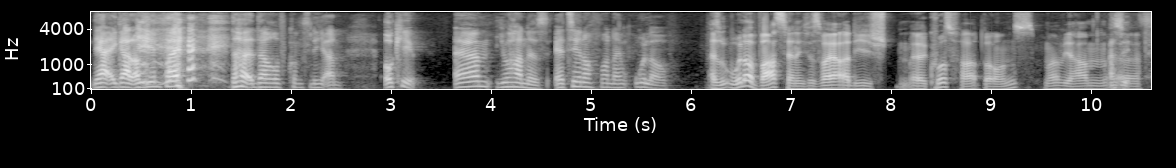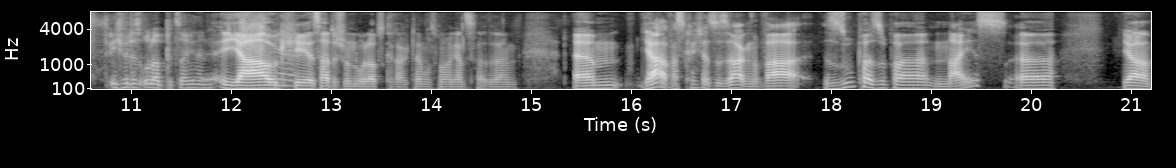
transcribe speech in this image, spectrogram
Ja, egal, auf jeden Fall, da, darauf kommt es nicht an. Okay, ähm, Johannes, erzähl noch von deinem Urlaub. Also Urlaub war es ja nicht. Das war ja die äh, Kursfahrt bei uns. Ne, wir haben. Also, äh, ich würde das Urlaub bezeichnen. Ja, okay, es hatte schon einen Urlaubscharakter, muss man mal ganz klar sagen. Ähm, ja, was kann ich dazu sagen? War super, super nice. Äh, ja,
